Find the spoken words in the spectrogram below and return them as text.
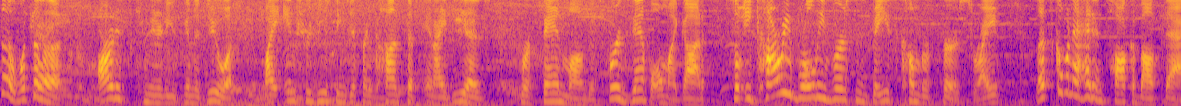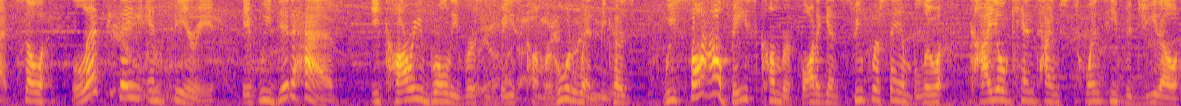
the what the artist community is gonna do by introducing different concepts and ideas for fan mangas. For example, oh my god, so Ikari Broly versus Base Cumber first, right? Let's go ahead and talk about that. So let's say in theory, if we did have Ikari Broly versus Base Cumber, who would win? Because we saw how Base Cumber fought against Super Saiyan Blue Kaioken times 20 Vegito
